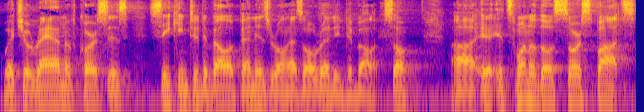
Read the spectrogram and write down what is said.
which Iran, of course, is seeking to develop, and Israel has already developed. So, uh, it, it's one of those sore spots.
